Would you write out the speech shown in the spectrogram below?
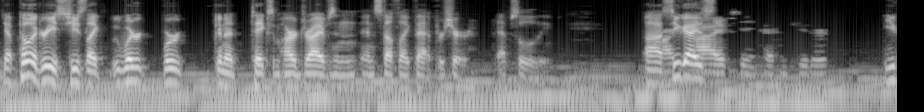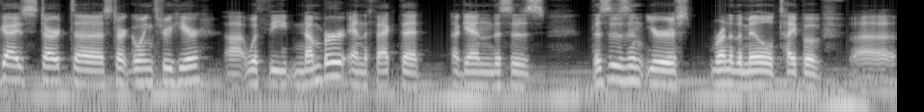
Yeah, Pill agrees. She's like, we're we're gonna take some hard drives and, and stuff like that for sure. Absolutely. Uh, so you guys, drives, the entire computer. you guys start uh, start going through here uh, with the number and the fact that again, this is this isn't your run of the mill type of uh,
